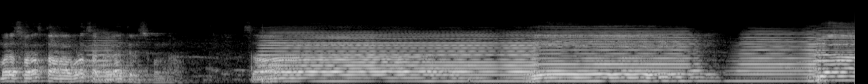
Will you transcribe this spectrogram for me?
మన స్వరస్థానాలు కూడా చక్కగా తెలుసుకుందాం. సా రే గా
